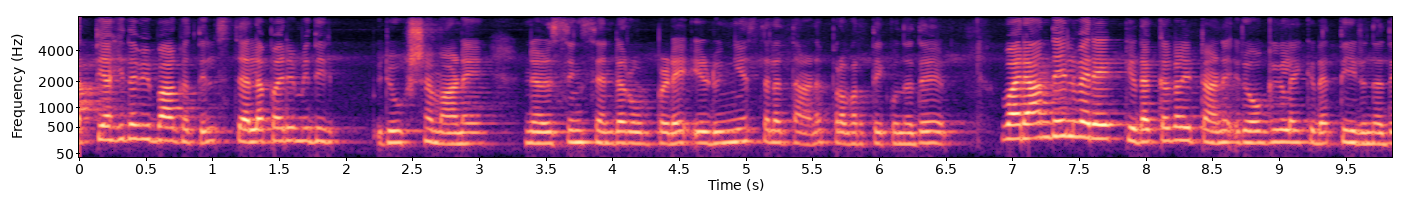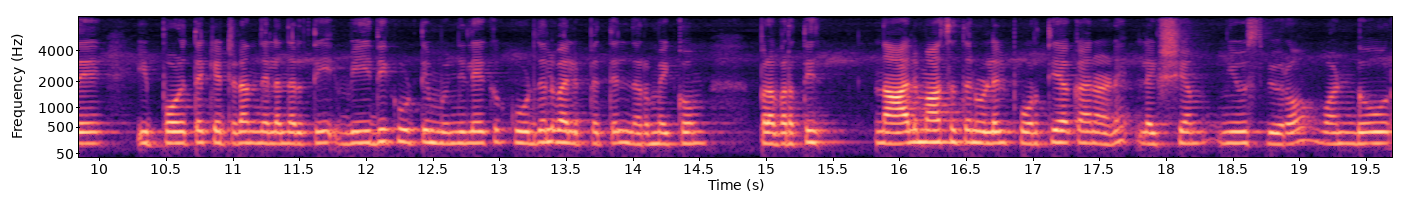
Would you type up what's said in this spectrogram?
അത്യാഹിത വിഭാഗത്തിൽ സ്ഥലപരിമിതി രൂക്ഷമാണ്. നഴ്സിംഗ് സെന്റർ ഉൾപ്പെടെ ഇടുങ്ങിയ സ്ഥലത്താണ് പ്രവർത്തിക്കുന്നത്. വരാന്തയിൽ വരെ കിടക്കകളിട്ടാണ് രോഗികളെ കിടത്തിയിരുന്നത്. ഇപ്പോഴത്തെ കെട്ടിടം നിലനിർത്തി വീതി കൂട്ടി മുന്നിലേക്ക് കൂടുതൽ വലുപ്പത്തിൽ നിർമ്മിക്കും. പ്രവർത്തി നാല് മാസത്തിനുള്ളിൽ പൂർത്തിയാക്കാനാണ് ലക്ഷ്യം. News bureau Vandoor.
